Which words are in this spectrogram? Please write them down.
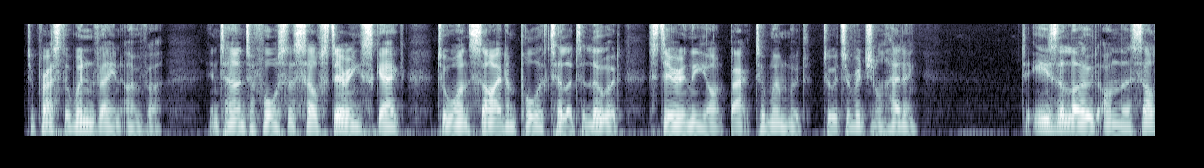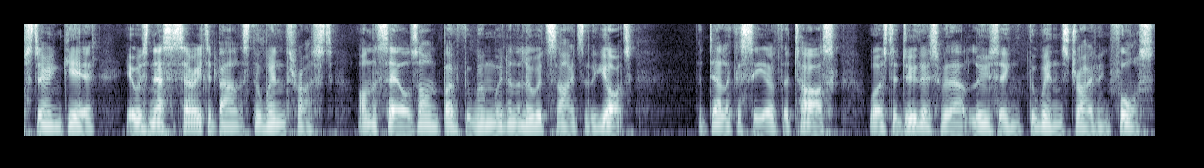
to press the wind vane over, in turn to force the self steering skeg to one side and pull the tiller to leeward, steering the yacht back to windward to its original heading. To ease the load on the self steering gear, it was necessary to balance the wind thrust on the sails on both the windward and the leeward sides of the yacht. The delicacy of the task was to do this without losing the wind's driving force.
